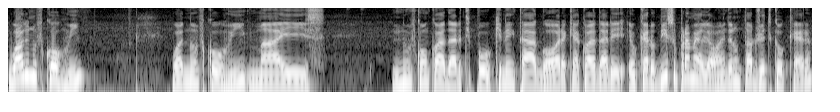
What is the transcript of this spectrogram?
o áudio não ficou ruim. O áudio não ficou ruim, mas não ficou uma qualidade tipo que nem tá agora, que é a qualidade eu quero disso para melhor, ainda não tá do jeito que eu quero.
